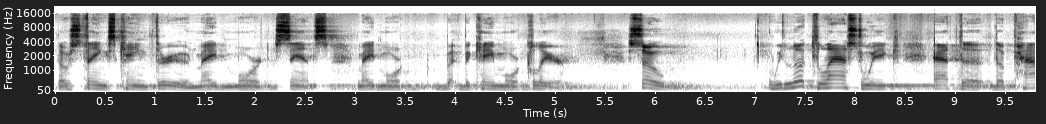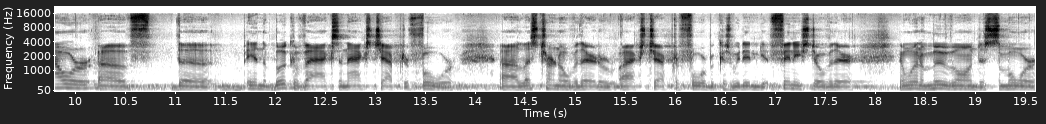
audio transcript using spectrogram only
Those things came through and made more sense, made more, became more clear. So, we looked last week at the, the power of the in the book of Acts in Acts chapter 4. Uh, let's turn over there to Acts chapter 4 because we didn't get finished over there. And we want to move on to some more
